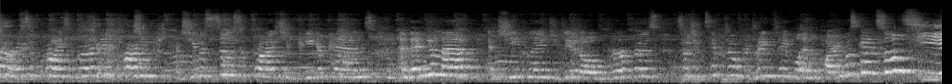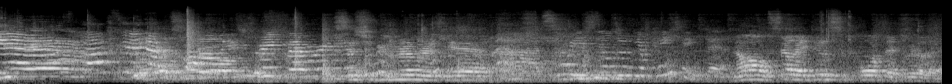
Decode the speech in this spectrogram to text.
her a surprise birthday party and she was on purpose so she tipped over the drink table and the party was cancelled? Yeah! That's it! That's college. Great memories. Such a good memories, yeah. Ah, so are you still doing your painting then? No, Sally, I didn't support that really.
